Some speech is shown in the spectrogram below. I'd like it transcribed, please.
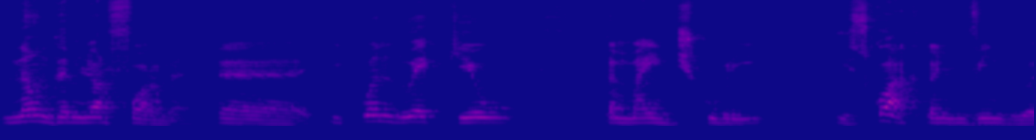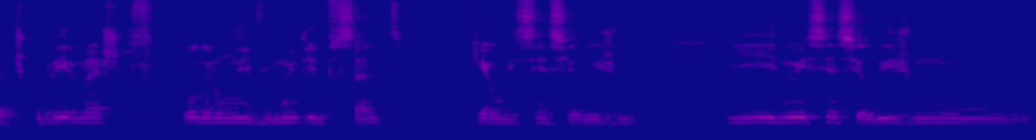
não da melhor forma. Uh, e quando é que eu também descobri isso? Claro que tenho vindo a descobrir, mas estou a ler um livro muito interessante que é o Essencialismo. E no Essencialismo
